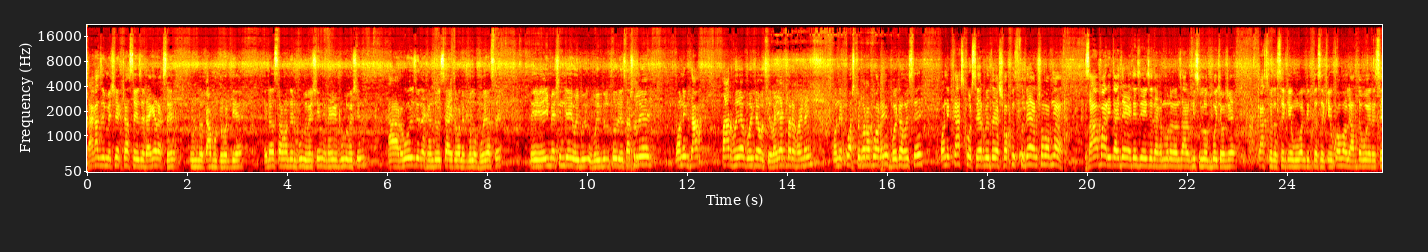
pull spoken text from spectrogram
ঢাকা যে মেশিন একটা আছে, এই যে ঢাকা রাখছে অন্য কাপড় টাপড় দিয়ে। এটা হচ্ছে আমাদের গুল মেশিন, এটাকে গুল মেশিন। আর ওই যে দেখেন যে ওই সাইডে অনেকগুলো বই আছে। তো এই মেশিন দিয়ে ওই বই- বইগুলো তৈরি হয়েছে। আসলে অনেক ধাপ পার হয়ে বইটা হয়েছে। ভাই, একবারে হয় নাই। অনেক কষ্ট করার পরে বইটা হয়েছে। অনেক কাজ করছে। আর সব কিছু তো দেখানো সম্ভব না। যা পারি তাই দেখাইতেছি। এই যে দেখেন, মনে করেন যে আরও কিছু লোক বইছে বসে কাজ করতেছে, কেউ মোবাইল টিপতেছে, কেউ কপালে আড্ডা বয়ে রয়েছে।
